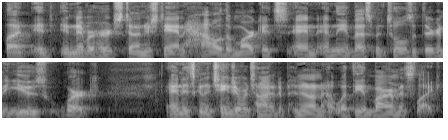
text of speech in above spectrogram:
But it, it never hurts to understand how the markets and, and the investment tools that they're going to use work. And it's going to change over time depending on how, what the environment's like.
